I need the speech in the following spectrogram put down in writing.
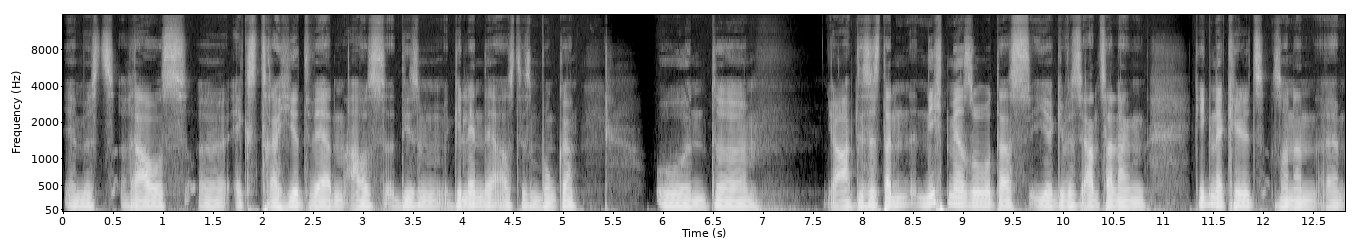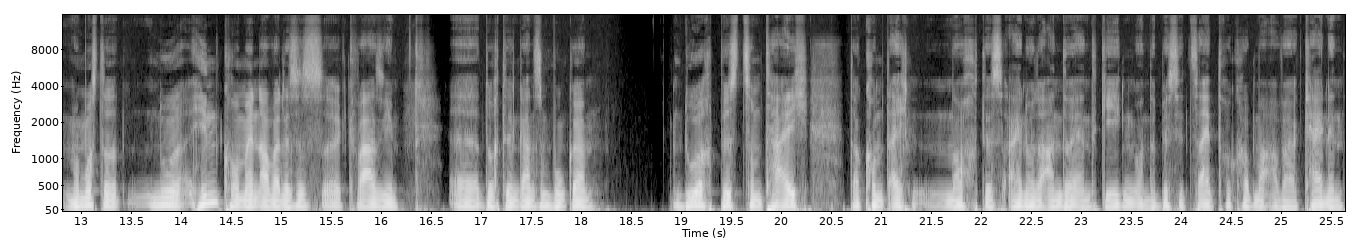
ihr müsst raus, äh, extrahiert werden aus diesem Gelände, aus diesem Bunker. Und äh, ja, das ist dann nicht mehr so, dass ihr gewisse Anzahl an Gegner killt, sondern äh, man muss da nur hinkommen, aber das ist äh, quasi äh, durch den ganzen Bunker durch bis zum Teich. Da kommt eigentlich noch das ein oder andere entgegen und ein bisschen Zeitdruck hat man, aber keinen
